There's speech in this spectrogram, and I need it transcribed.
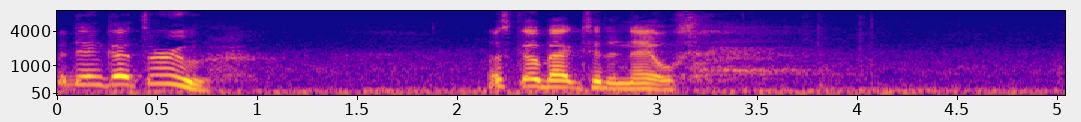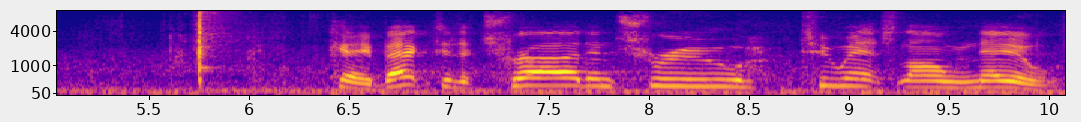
but didn't go through. Let's go back to the nails. Okay, back to the tried and true two inch long nails.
